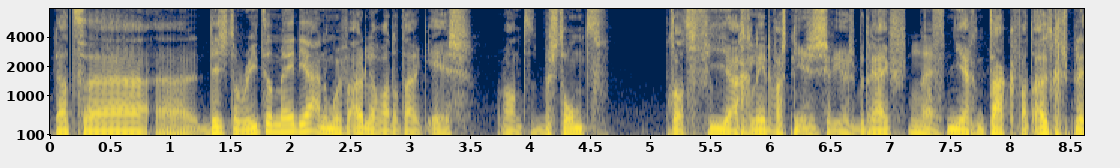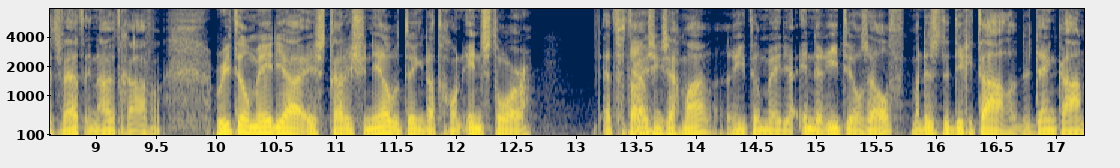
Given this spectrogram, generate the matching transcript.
Dat eh, eh, digital retail media, en dan moet je even uitleggen wat dat eigenlijk is. Want het bestond tot vier jaar geleden, was het niet eens een serieus bedrijf. Nee. Of niet echt een tak wat uitgesplitst werd in uitgaven. Retail media is traditioneel, betekent dat gewoon in-store advertising, zeg maar. Retail media in de retail zelf. Maar dit is de digitale. Dus denk aan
